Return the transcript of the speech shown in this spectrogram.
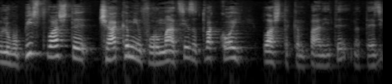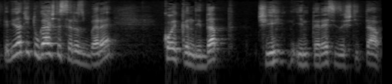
любопитство аз ще чакам информация за това кой плаща кампаниите на тези кандидати. Тогава ще се разбере кой кандидат чии интереси защитава.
